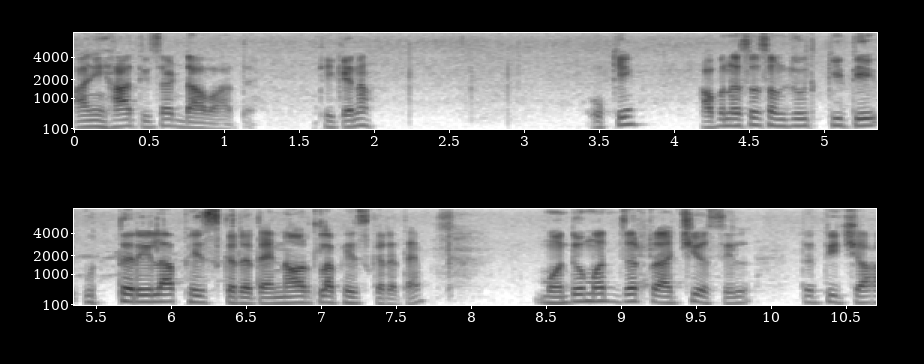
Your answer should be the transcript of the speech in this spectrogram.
आणि हा तिचा डावा हात आहे. ठीक आहे ना? ओके आपण असं समजू की ते उत्तरेला फेस करत आहे नॉर्थला फेस करत आहे. मधोमध जर प्राची असेल तर तिच्या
